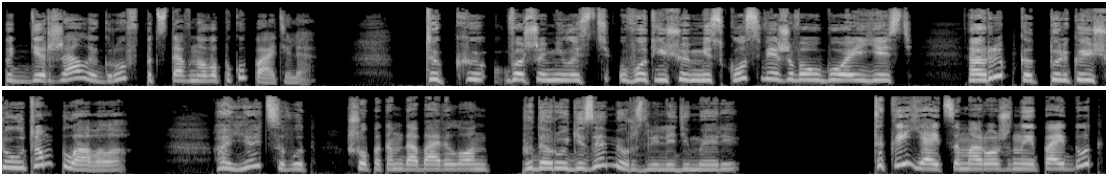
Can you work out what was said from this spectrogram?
поддержал игру в подставного покупателя. «Так, ваша милость, вот еще миско свежего убоя есть, а рыбка только еще утром плавала. А яйца вот, — шепотом добавил он, — по дороге замерзли, леди Мэри». «Так и яйца мороженые пойдут,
